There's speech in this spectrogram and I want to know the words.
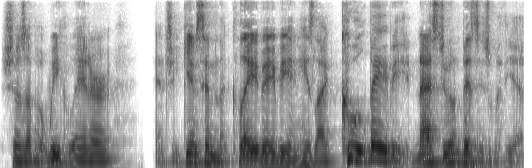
shows up a week later, and she gives him the clay baby, and he's like, Cool baby, nice doing business with you.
